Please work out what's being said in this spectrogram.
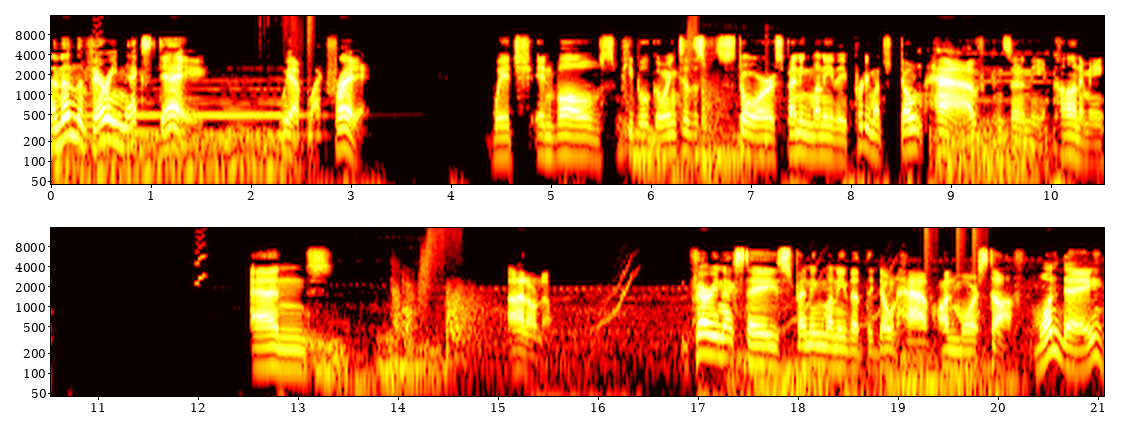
And then the very next day, we have Black Friday, which involves people going to the store, spending money they pretty much don't have, considering the economy, and I don't know. Very next day, spending money that they don't have on more stuff. One day,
